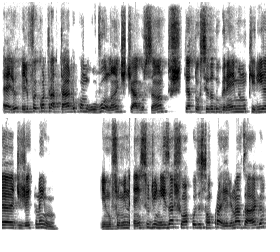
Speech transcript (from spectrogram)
É, ele, ele foi contratado como o volante Thiago Santos, que a torcida do Grêmio não queria de jeito nenhum. E no Fluminense, o Diniz achou uma posição para ele na zaga,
